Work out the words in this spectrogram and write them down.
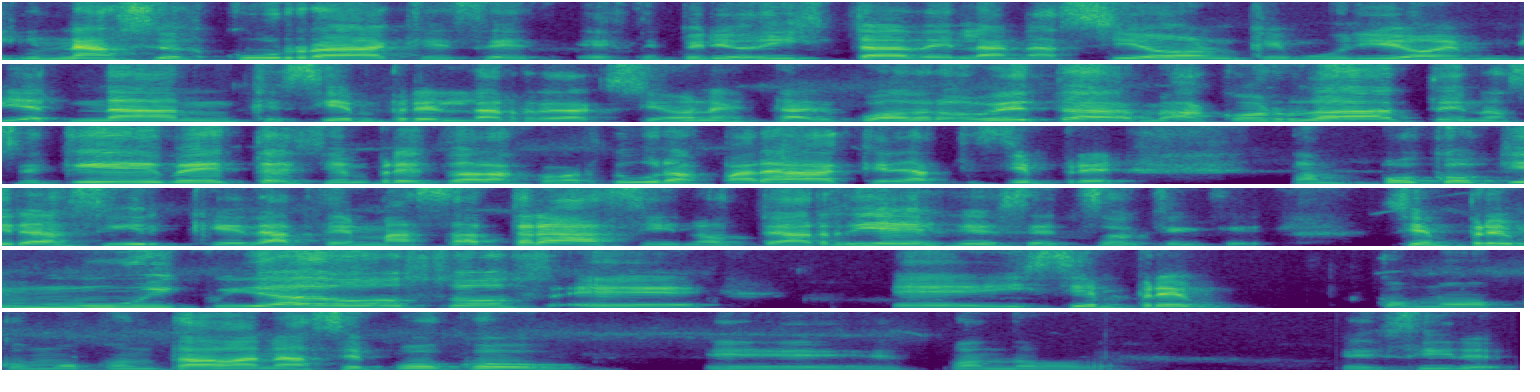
Ignacio Escurra, que es e, este periodista de La Nación que murió en Vietnam, que siempre en la redacción está el cuadro beta, acordate, no sé qué, beta, siempre todas las coberturas, pará, quedate siempre, tampoco quiere decir quédate más atrás y no te arriesgues, eso, que, siempre muy cuidadosos eh, eh, y siempre, como, como contaban hace poco, eh, cuando, es decir,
